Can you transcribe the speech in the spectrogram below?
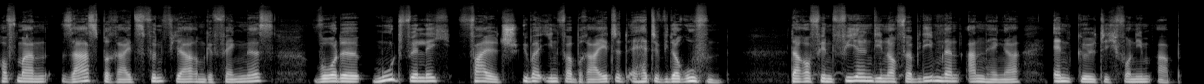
Hoffmann saß bereits fünf Jahre im Gefängnis, wurde mutwillig falsch über ihn verbreitet, er hätte widerrufen. Daraufhin fielen die noch verbliebenen Anhänger endgültig von ihm ab.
